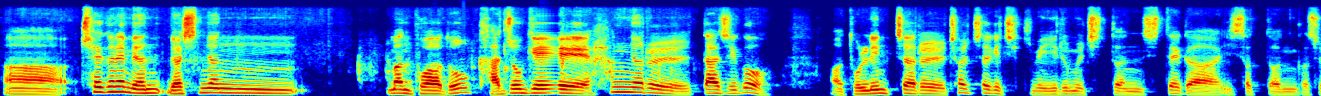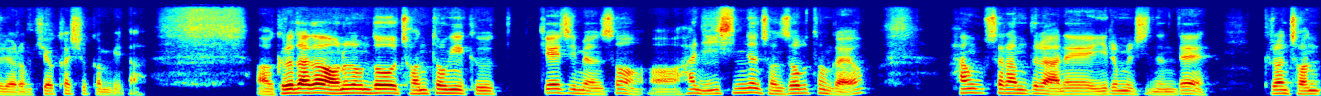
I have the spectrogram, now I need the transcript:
아, 최근에 몇, 몇십 년만 보아도 가족의 학렬을 따지고 어, 돌림자를 철저하게 지키며 이름을 짓던 시대가 있었던 것을 여러분 기억하실 겁니다. 어, 그러다가 어느 정도 전통이 그 깨지면서 어, 한 20년 전서부터인가요? 한국 사람들 안에 이름을 짓는데 그런 전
